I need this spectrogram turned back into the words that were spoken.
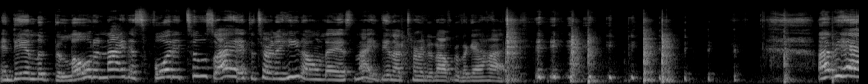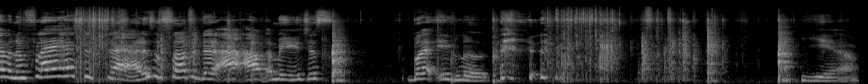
And then look, the low tonight is 42, so I had to turn the heat on last night. Then I turned it off because I got hot. I be having them flashes, child. This is something that I, I, I mean, it's just, but it look. yeah.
